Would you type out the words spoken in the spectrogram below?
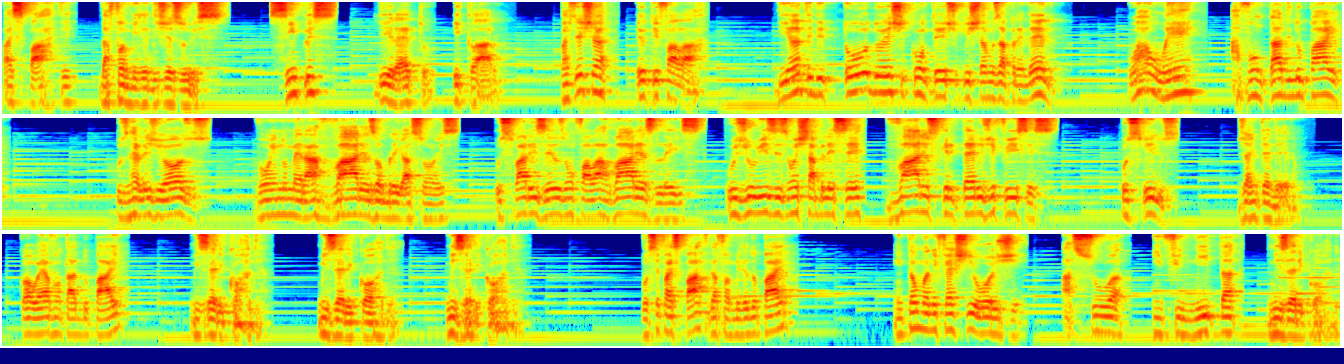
faz parte da família de Jesus. Simples, direto e claro. Mas deixa eu te falar. Diante de todo este contexto que estamos aprendendo, qual é a vontade do Pai? Os religiosos vão enumerar várias obrigações, os fariseus vão falar várias leis, os juízes vão estabelecer vários critérios difíceis. Os filhos já entenderam qual é a vontade do Pai? Misericórdia, misericórdia, misericórdia. Você faz parte da família do Pai? Então manifeste hoje a sua infinita misericórdia.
